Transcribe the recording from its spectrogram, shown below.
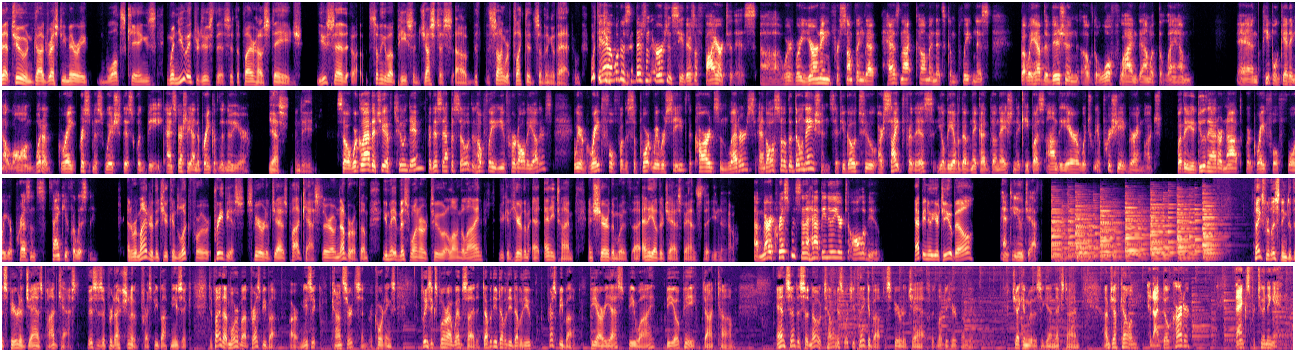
That tune, God Rest Ye Merry, Waltz Kings. When you introduced this at the Firehouse stage, you said uh, something about peace and justice. Uh, the, the song reflected something of that. What did yeah, you? well, there's there's an urgency. There's a fire to this. Uh, we're we're yearning for something that has not come in its completeness, but we have the vision of the wolf lying down with the lamb, and people getting along. What a great Christmas wish this would be, and especially on the brink of the new year. Yes, indeed. So we're glad that you have tuned in for this episode, and hopefully you've heard all the others. We are grateful for the support we receive, the cards and letters, and also the donations. If you go to our site for this, you'll be able to make a donation to keep us on the air, which we appreciate very much. Whether you do that or not, we're grateful for your presence. Thank you for listening. And a reminder that you can look for previous Spirit of Jazz podcasts. There are a number of them. You may have missed one or two along the line. You can hear them at any time and share them with uh, any other jazz fans that you know. A Merry Christmas and a Happy New Year to all of you. Happy New Year to you, Bill. And to you, Jeff. Thanks for listening to the Spirit of Jazz podcast. This is a production of Presbybop Music. To find out more about Presbybop, our music, concerts, and recordings, please explore our website at www.presbybop.com and send us a note telling us what you think about the spirit of jazz. We'd love to hear from you. Check in with us again next time. I'm Jeff Kellum. And I'm Bill Carter. Thanks for tuning in.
